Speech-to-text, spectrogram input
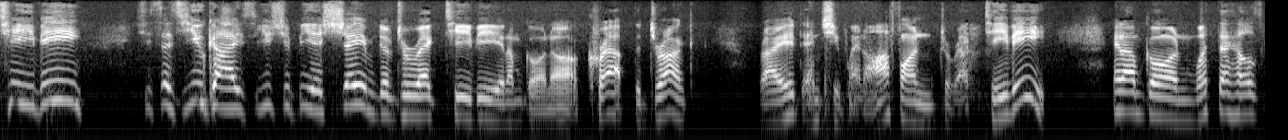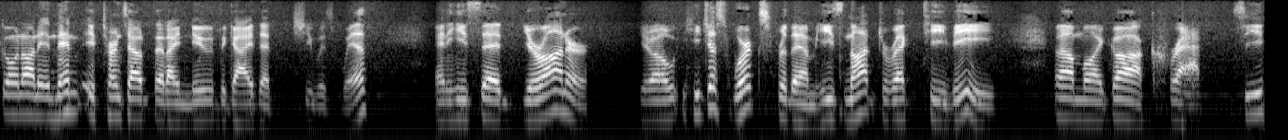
TV?" She says, "You guys, you should be ashamed of DirecTV." And I'm going, "Oh crap, the drunk." Right? And she went off on DirecTV and I'm going, what the hell's going on? And then it turns out that I knew the guy that she was with, and he said, Your Honor, you know, he just works for them. He's not direct TV. And I'm like, oh, crap. So you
